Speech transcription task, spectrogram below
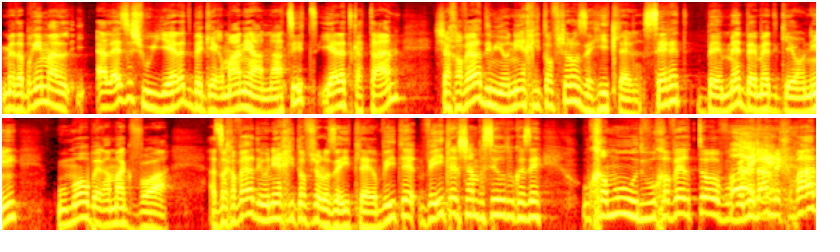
מדברים על, על איזשהו ילד בגרמניה הנאצית, ילד קטן, שהחבר הדמיוני הכי טוב שלו זה היטלר. סרט באמת באמת גאוני, הומור ברמה גבוהה. אז החבר הדמיוני הכי טוב שלו זה היטלר, והיטלר, והיטלר שם בסרט הוא כזה, הוא חמוד, והוא חבר טוב, הוא בן אדם. נחמד,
